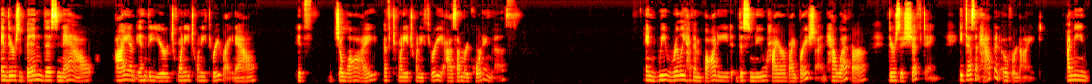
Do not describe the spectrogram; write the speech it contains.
And there's been this now I am in the year 2023 right now. It's July of 2023 as I'm recording this. And we really have embodied this new higher vibration. However, there's a shifting. It doesn't happen overnight. I mean,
